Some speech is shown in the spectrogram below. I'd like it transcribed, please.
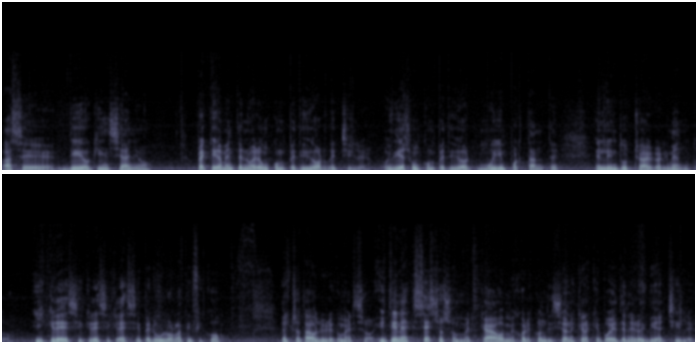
hace 10 o 15 años prácticamente no era un competidor de Chile. Hoy día es un competidor muy importante en la industria de agroalimentos y crece y crece y crece. Perú lo ratificó el Tratado de Libre Comercio y tiene acceso a esos mercados en mejores condiciones que las que puede tener hoy día Chile.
